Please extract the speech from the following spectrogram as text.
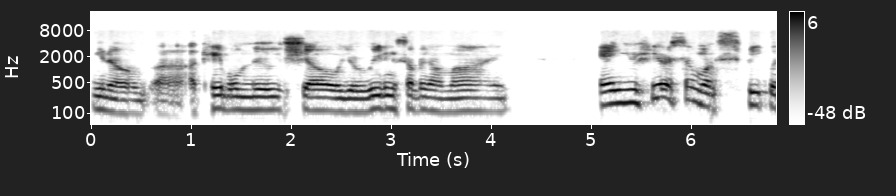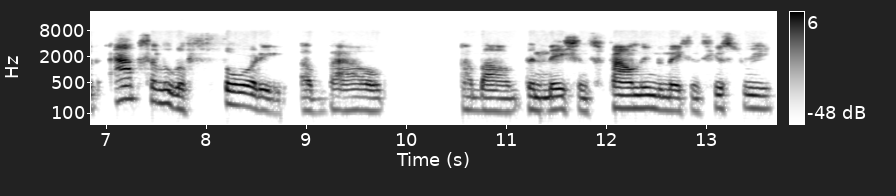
you know, uh, a cable news show, you're reading something online, and you hear someone speak with absolute authority about about the nation's founding, the nation's history,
